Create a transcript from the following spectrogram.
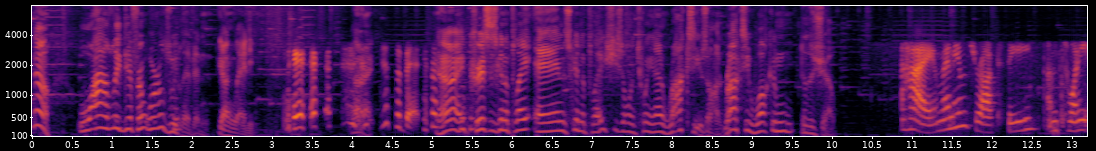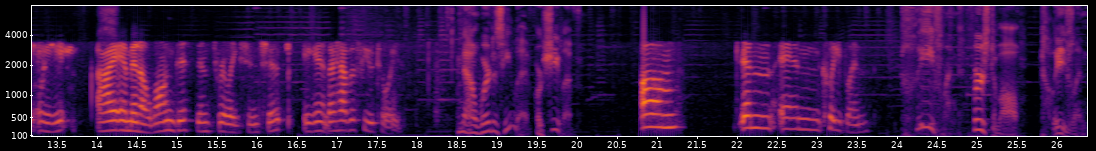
No, wildly different worlds we live in, young lady. All right. Just a bit. All right, Chris is going to play. Anne's going to play. She's only 29. Roxy is on. Roxy, welcome to the show. Hi, my name's Roxy. I'm 28. I am in a long distance relationship and I have a few toys. Now, where does he live or she live? Um in in Cleveland. Cleveland. First of all, Cleveland.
